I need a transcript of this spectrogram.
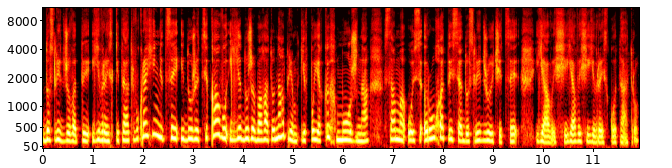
досліджувати єврейський театр в Україні це і дуже цікаво, і є дуже багато напрямків, по яких можна саме ось рухатися, досліджуючи це явище, явище єврейського театру.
